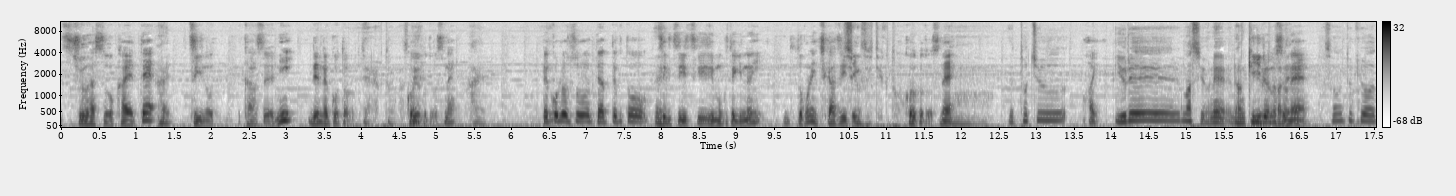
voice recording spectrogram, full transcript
周波数を変えて、次の管制に連絡を取る。こういうことですね。はい。で、これをずっとやっていくと、ええ次々次々目的のところに近づいていく。こういうことですね。で途中、はい、揺れますよね、乱気流とかで。揺れますよね。その時は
